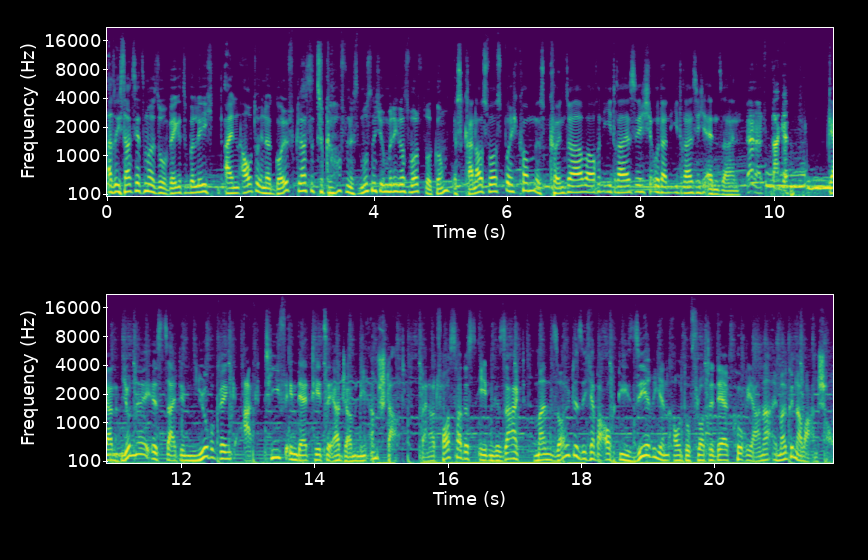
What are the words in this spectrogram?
Also ich sag's jetzt mal so, wer jetzt überlegt, ein Auto in der Golfklasse zu kaufen, es muss nicht unbedingt aus Wolfsburg kommen. Es kann aus Wolfsburg kommen, es könnte aber auch ein i30 oder ein i30N sein. Bernhard, danke. Gerne. Hyundai ist seit dem Nürburgring aktiv in der TCR Germany am Start. Bernhard Voss hat es eben gesagt, man sollte sich aber auch die Serienautoflotte der Koreaner einmal genauer anschauen.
